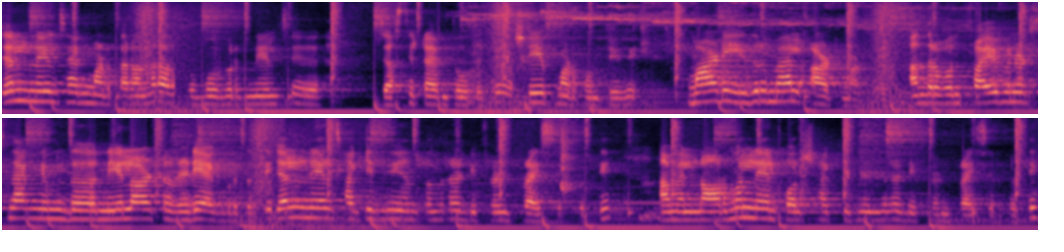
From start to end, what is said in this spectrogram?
ಜೆಲ್ ನೇಲ್ಸ್ ಹೆಂಗೆ ಮಾಡ್ತಾರೆ ಅಂದ್ರೆ ಅದು ಒಬ್ಬೊಬ್ರ ನೇಲ್ಸ್ ಜಾಸ್ತಿ ಟೈಮ್ ತೊಗೊತೈತಿ ಶೇಪ್ ಮಾಡ್ಕೊತೀವಿ. ಮಾಡಿ ಇದ್ರ ಮೇಲೆ ಆರ್ಟ್ ಮಾಡ್ತೀವಿ. ಅಂದ್ರೆ ಒಂದು ಫೈವ್ ಮಿನಿಟ್ಸ್ನಾಗ ನಿಮ್ದು ನೇಲ್ ಆರ್ಟ್ ರೆಡಿ ಆಗಿಬಿಡ್ತೈತಿ. ಜೆಲ್ ನೇಲ್ಸ್ ಹಾಕಿದ್ವಿ ಅಂತಂದ್ರೆ ಡಿಫ್ರೆಂಟ್ ಪ್ರೈಸ್ ಇರ್ತೈತಿ. ಆಮೇಲೆ ನಾರ್ಮಲ್ ನೇಲ್ ಪಾಲಿಶ್ ಹಾಕಿದ್ವಿ ಅಂದ್ರೆ ಡಿಫ್ರೆಂಟ್ ಪ್ರೈಸ್ ಇರ್ತೈತಿ.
